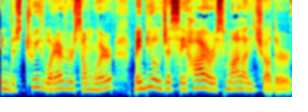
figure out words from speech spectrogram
in the street whatever somewhere maybe you'll just say hi or smile at each other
